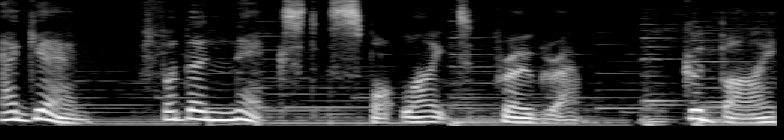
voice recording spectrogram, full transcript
again for the next Spotlight programme. Goodbye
